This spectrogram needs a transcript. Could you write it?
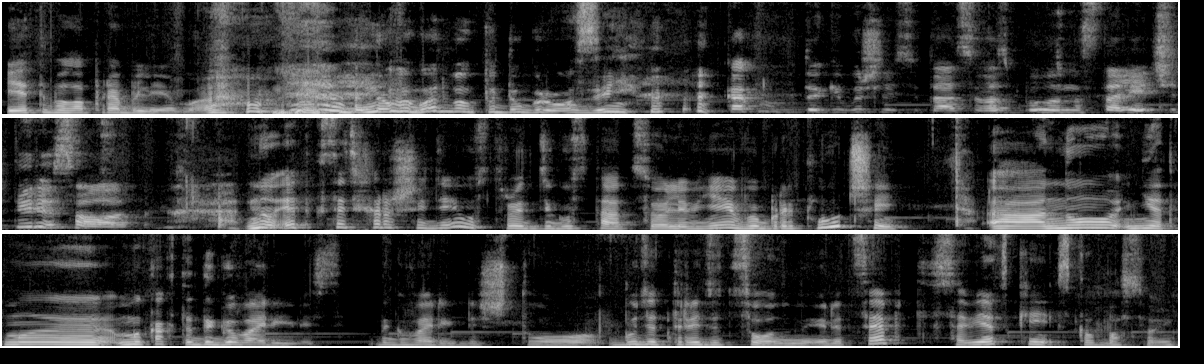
и это была проблема. Новый год был под угрозой. Как вы в итоге вышли из ситуации? У вас было на столе четыре салата? Ну, это, кстати, хорошая идея, устроить дегустацию оливье и выбрать лучший. А, но нет, мы, мы как-то договорились, договорились, что будет традиционный рецепт советский с колбасой.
